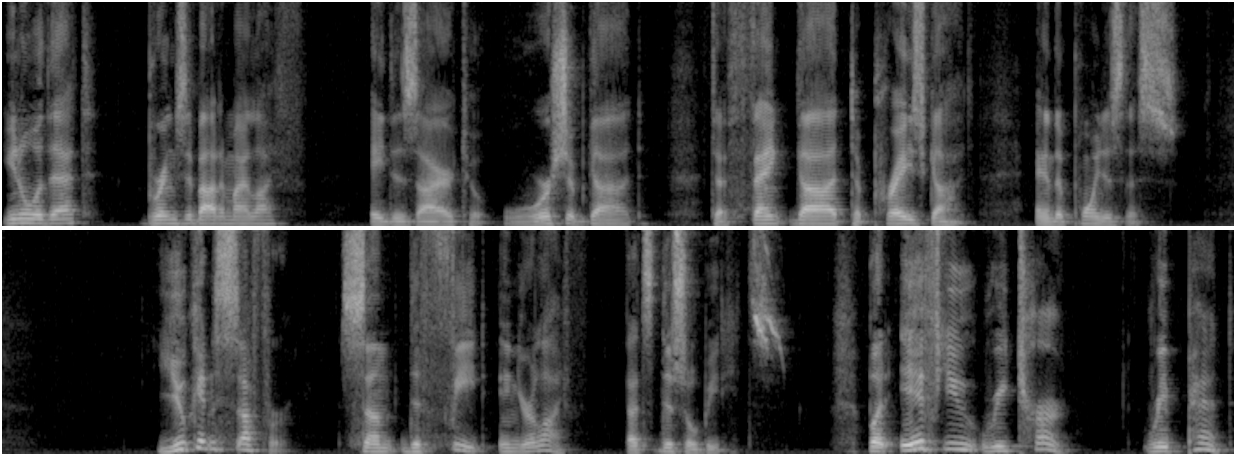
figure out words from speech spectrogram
You know what that brings about in my life? A desire to worship God, to thank God, to praise God. And the point is this you can suffer some defeat in your life. That's disobedience. But if you return, repent,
